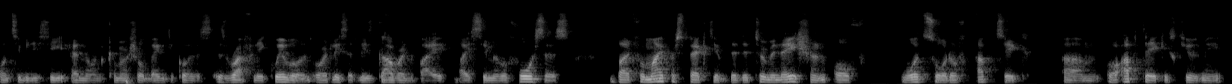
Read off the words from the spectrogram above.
on CBDC and on commercial bank deposits is roughly equivalent, or at least at least governed by, by similar forces. But from my perspective, the determination of what sort of uptick um, or uptake, excuse me,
